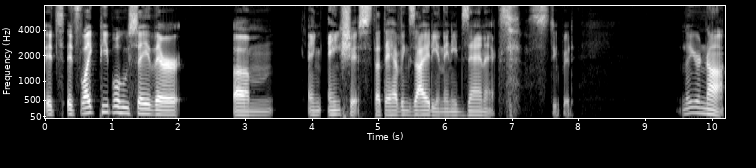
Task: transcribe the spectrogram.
it's it's like people who say they're um an- anxious, that they have anxiety and they need Xanax. Stupid. No, you're not.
